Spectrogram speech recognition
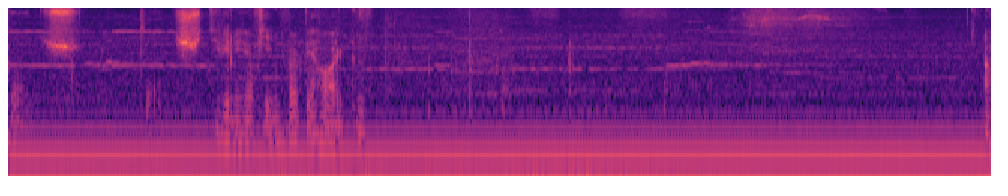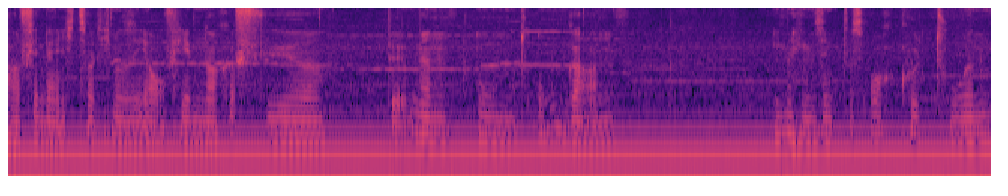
Dutch, Dutch. Die will ich auf jeden Fall behalten. Aber vielleicht sollte ich mir eher aufheben nachher für Böhmen und Ungarn. Immerhin sind das auch Kulturen,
